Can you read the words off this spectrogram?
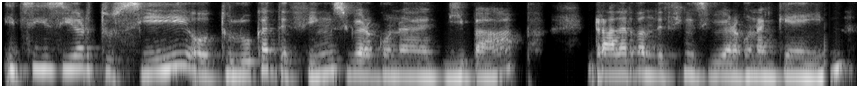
it's easier to see or to look at the things we are going to give up rather than the things we are going to gain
